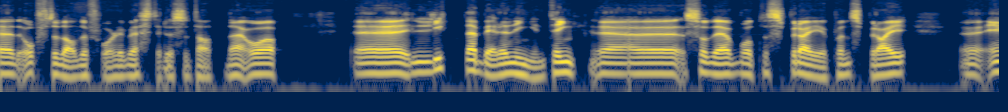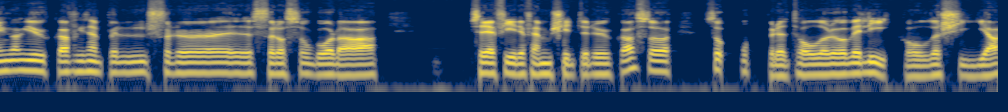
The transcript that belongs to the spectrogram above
er ofte da du får de beste resultatene. Og uh, litt er bedre enn ingenting. Så det å på spraye på en spray en gang i uka, f.eks. For, for, for oss som går da tre, fire, fem skitur i uka, så, så opprettholder du og vedlikeholder skia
